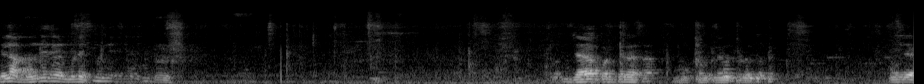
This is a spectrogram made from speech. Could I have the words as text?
ಇಲ್ಲ ಬಂದಿದ್ದೀವಿ ಬಿಡಿ. ಹ್ಞೂ ಜಾಗ ಕೊಡ್ತೀರಾ ಸರ್? ಕಂಪ್ಲೇಂಟ್ ಕೊಡೋದು. ಮುಂದೆ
